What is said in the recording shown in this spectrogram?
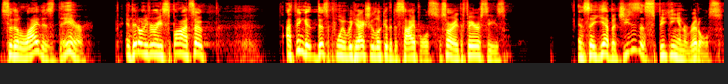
So the light is there, and they don't even respond. So I think at this point, we can actually look at the disciples, sorry, the Pharisees, and say, yeah, but Jesus is speaking in riddles.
